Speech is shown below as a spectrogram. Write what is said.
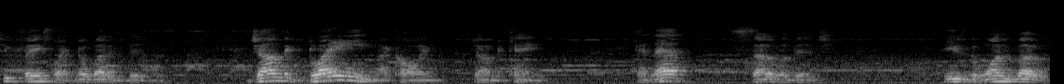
two-faced like nobody's business. John McBlain, I call him, John McCain. And that son of a bitch he was the one vote.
